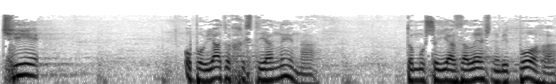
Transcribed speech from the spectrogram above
Чи обов'язок християнина? тому що я залежний від Бога,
